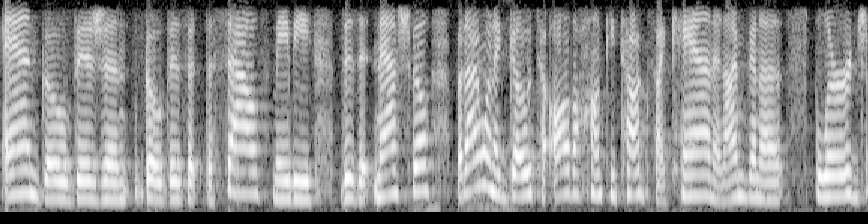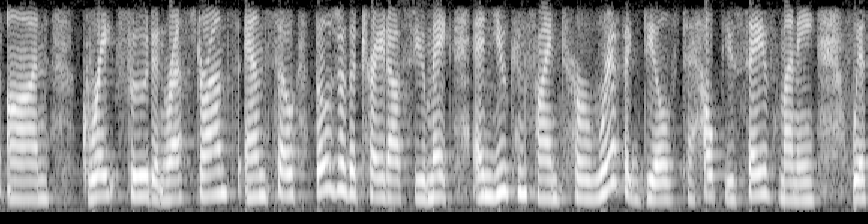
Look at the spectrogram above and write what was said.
and go vision, go visit the South, maybe visit Nashville. But I want to go to all the honky tonks I can, and I'm going to splurge on great food and restaurants. And so those are the trade-offs you make. And you can find terrific deals to help you save money with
